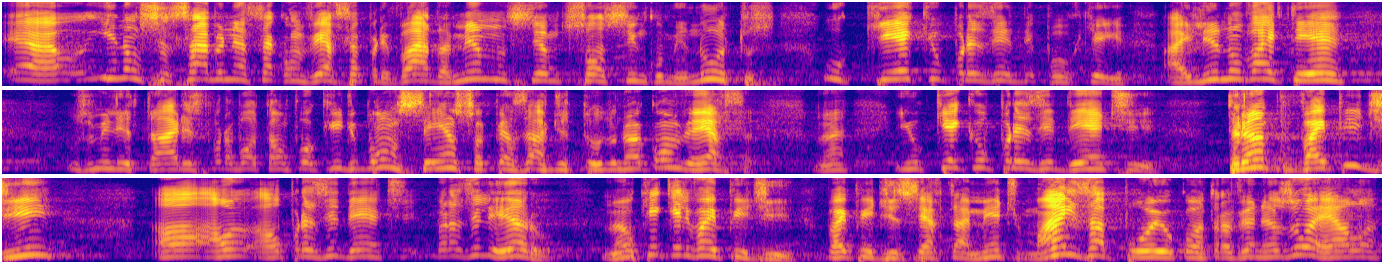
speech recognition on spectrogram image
é, e não se sabe nessa conversa privada, mesmo sendo só cinco minutos, o que que o presidente, porque aí ele não vai ter os militares para botar um pouquinho de bom senso, apesar de tudo, na conversa. Né? E o que que o presidente Trump vai pedir ao, ao, presidente brasileiro. Não é? O que, que ele vai pedir? Vai pedir certamente mais apoio contra a Venezuela,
